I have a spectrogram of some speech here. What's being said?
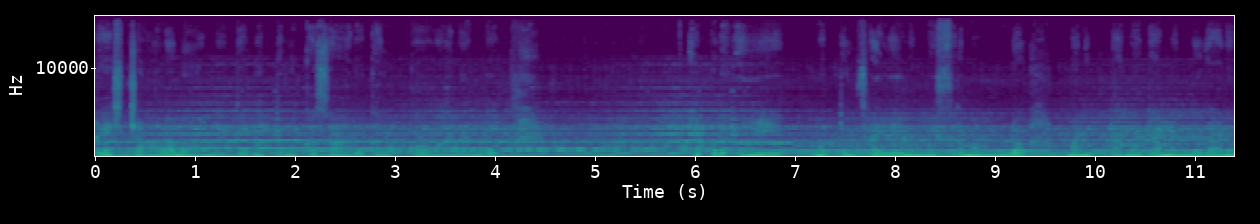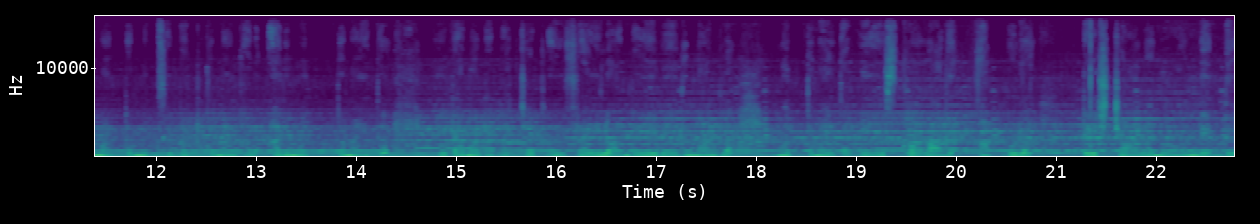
టేస్ట్ చాలా బాగుంటుంది మొత్తం ఒక్కసారి కలుపుకోవాలండి. ఇప్పుడు ఈ మొత్తం ఫ్రై అయిన మిశ్రమంలో మనం టమాటా ముందుగానే మొత్తం మిక్సీ పెట్టుకున్నాం కదా అది మొత్తం అయితే ఈ టమాటా పచ్చడి ఫ్రైలో అంటే ఈ వేగిన దాంట్లో మొత్తం అయితే వేసుకోవాలి. అప్పుడు టేస్ట్ చాలా బాగుండిద్ది.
